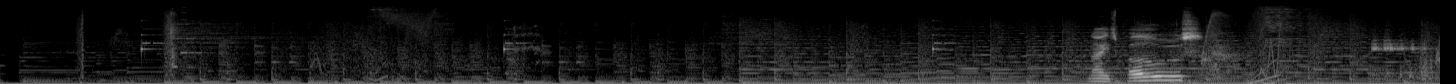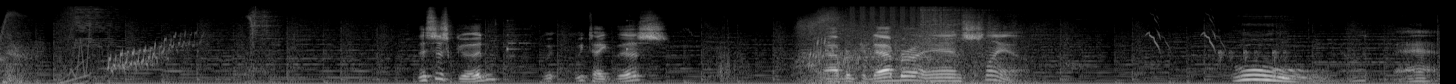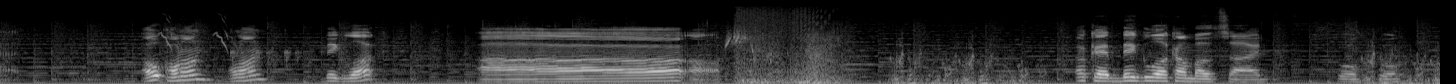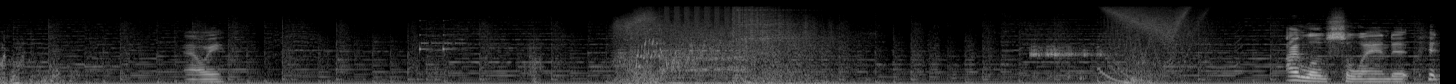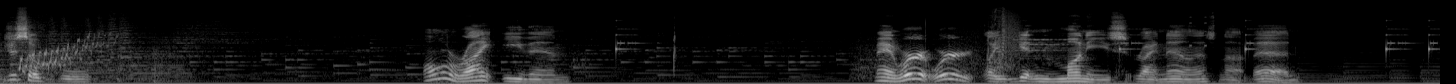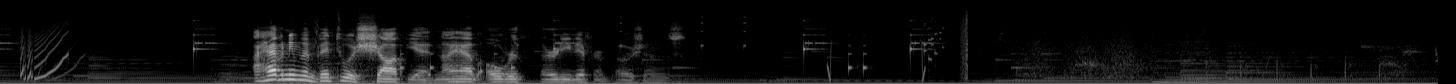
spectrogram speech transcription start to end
Nice pose. This is good. We, we take this. Abracadabra and slam. Ooh, not bad. Oh, hold on, hold on. Big luck. Uh, oh. Okay, big luck on both sides. Cool, cool. I love Salandit. It's just so cool. Alright, then. Man, we're we're like getting monies right now. That's not bad. I haven't even been to a shop yet, and I have over 30 different potions.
